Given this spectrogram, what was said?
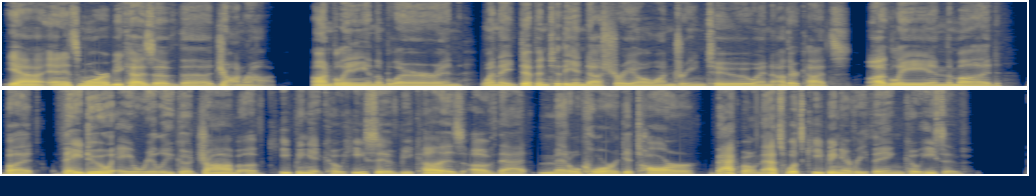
Yeah, and it's more because of the genre hop on Bleeding in the Blur and when they dip into the industrial on Dream 2 and other cuts, Mud. Ugly and the Mud, but they do a really good job of keeping it cohesive because of that metalcore guitar backbone. That's what's keeping everything cohesive.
